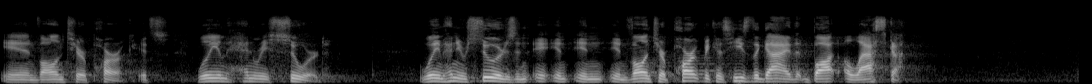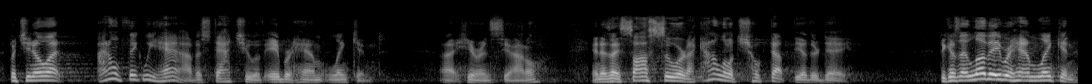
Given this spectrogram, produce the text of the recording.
in Volunteer Park. It's William Henry Seward. William Henry Seward is in, in, in, in Volunteer Park because he's the guy that bought Alaska. But you know what? I don't think we have a statue of Abraham Lincoln uh, here in Seattle. And as I saw Seward, I got a little choked up the other day because I love Abraham Lincoln.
